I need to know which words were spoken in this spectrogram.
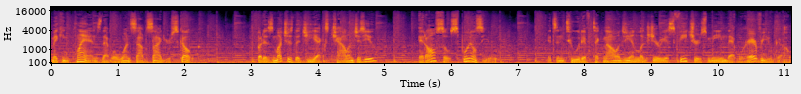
making plans that were once outside your scope. But as much as the GX challenges you, it also spoils you. Its intuitive technology and luxurious features mean that wherever you go,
